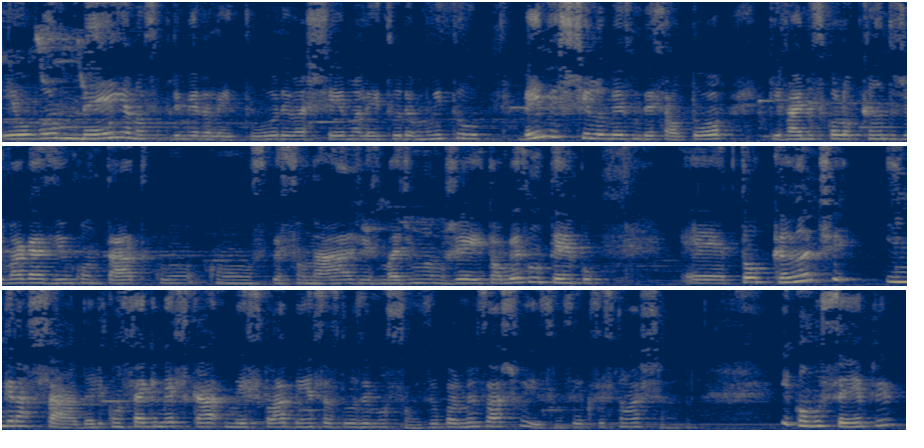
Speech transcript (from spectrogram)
Eu amei a nossa primeira leitura, eu achei uma leitura muito, bem no estilo mesmo desse autor, que vai nos colocando devagarzinho em contato com, com os personagens, mas de um jeito ao mesmo tempo é, tocante engraçado. Ele consegue mesclar, mesclar bem essas duas emoções. Eu pelo menos acho isso, não sei o que vocês estão achando. E como sempre,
